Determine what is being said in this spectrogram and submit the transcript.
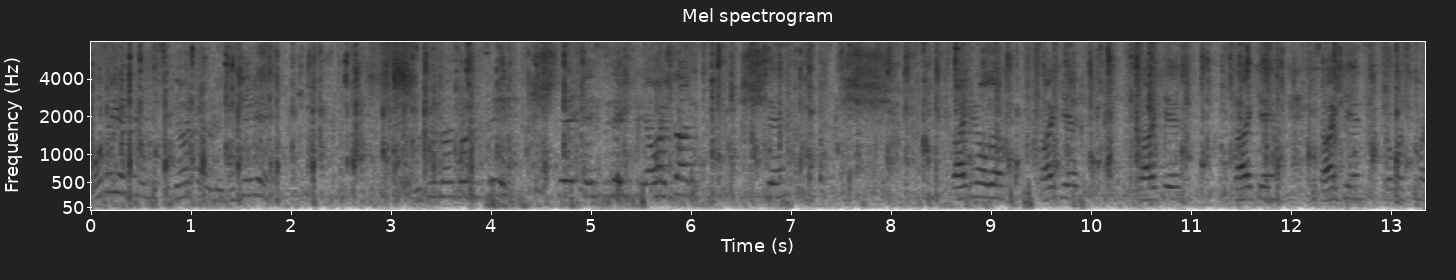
Rodeo İşte. Sakin olun. Sakin. Sakin. Sakin. Sakin. Çok asılma.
